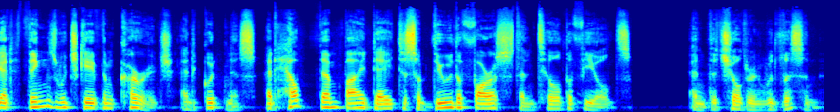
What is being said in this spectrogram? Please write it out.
yet things which gave them courage and goodness and helped them by day to subdue the forest and till the fields. And the children would listen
